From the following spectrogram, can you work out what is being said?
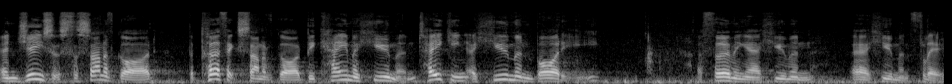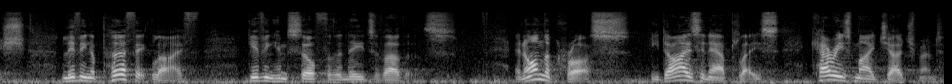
And Jesus, the Son of God, the perfect Son of God, became a human, taking a human body, affirming our human, our human flesh, living a perfect life, giving himself for the needs of others. And on the cross, he dies in our place, carries my judgment,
